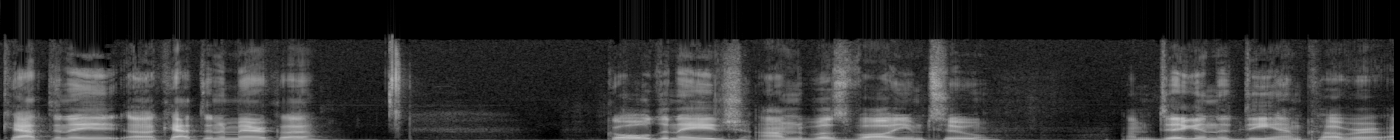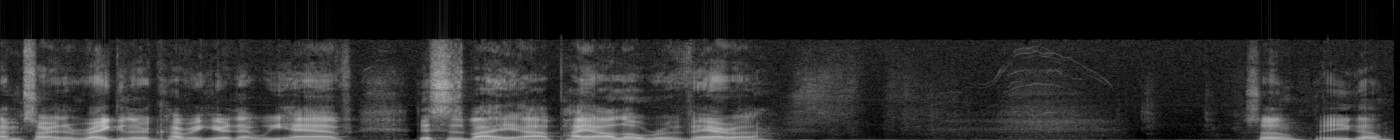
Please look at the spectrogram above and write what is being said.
Captain A, uh, Captain America, Golden Age Omnibus Volume Two. I'm digging the DM cover. I'm sorry, the regular cover here that we have. This is by uh, Paolo Rivera. So there you go.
